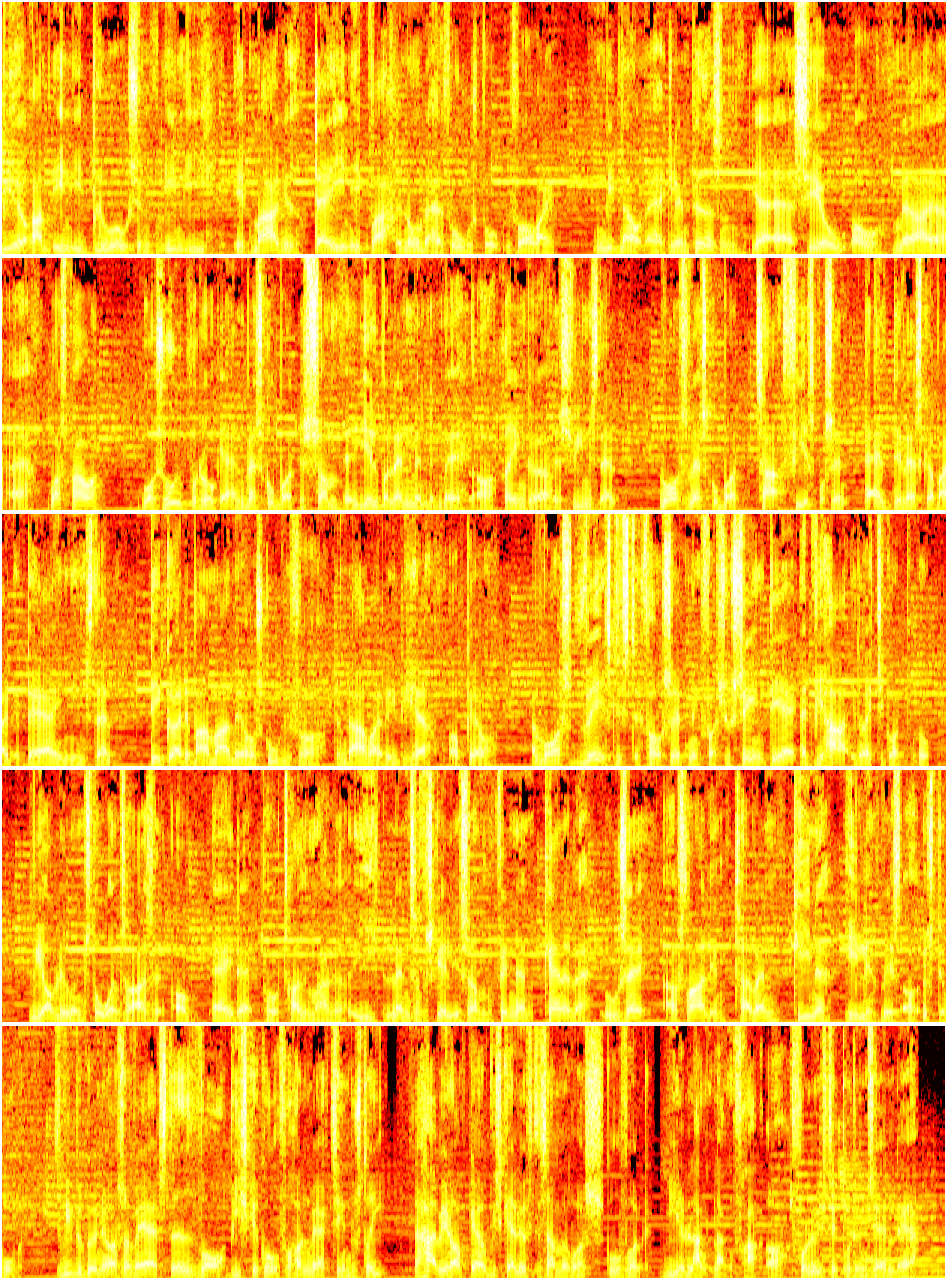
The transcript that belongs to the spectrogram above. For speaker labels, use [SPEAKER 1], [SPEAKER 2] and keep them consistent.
[SPEAKER 1] Vi har ramt ind i et blue ocean, ind i et marked, der egentlig ikke var nogen, der havde fokus på i forvejen. Mit navn er Glenn Pedersen. Jeg er CEO og medejer af Washpower. Vores hovedprodukt er en vaskobot, som øh, hjælper landmændene med at rengøre svinestald. Vores vaskobot tager 80% af alt det vaskearbejde, der er inde i en stald. Det gør det bare meget mere overskueligt for dem, der arbejder i de her opgaver. Vores væsentligste forudsætning for succesen, det er, at vi har et rigtig godt produkt. Vi oplever en stor interesse og er i dag på 30 markeder i lande så forskellige som Finland, Kanada, USA, Australien, Taiwan, Kina, hele Vest- og Østeuropa. Så vi begynder også at være et sted, hvor vi skal gå fra håndværk til industri. Der har vi en opgave, vi skal have løftet sammen med vores gode folk. Vi er langt, langt fra at få løst det potentiale, der er.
